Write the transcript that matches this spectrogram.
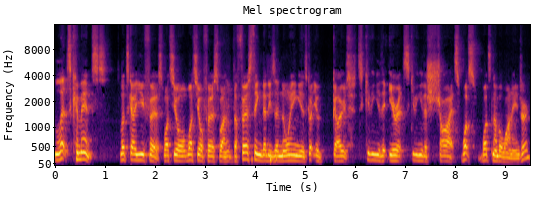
let's commence. Let's go you first. What's your what's your first one? The first thing that is mm-hmm. annoying you, it's got your goat, it's giving you the irrits, giving you the shites. What's what's number one, Andrew?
